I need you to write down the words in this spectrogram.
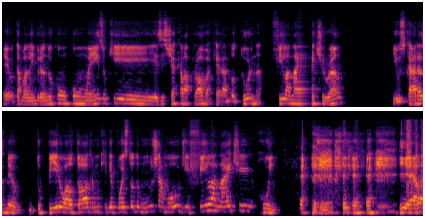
Eu estava lembrando com, com o Enzo que existia aquela prova que era noturna, Fila Night Run, e os caras, meu, entupiram o autódromo que depois todo mundo chamou de Fila Night Ruim. E ela.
